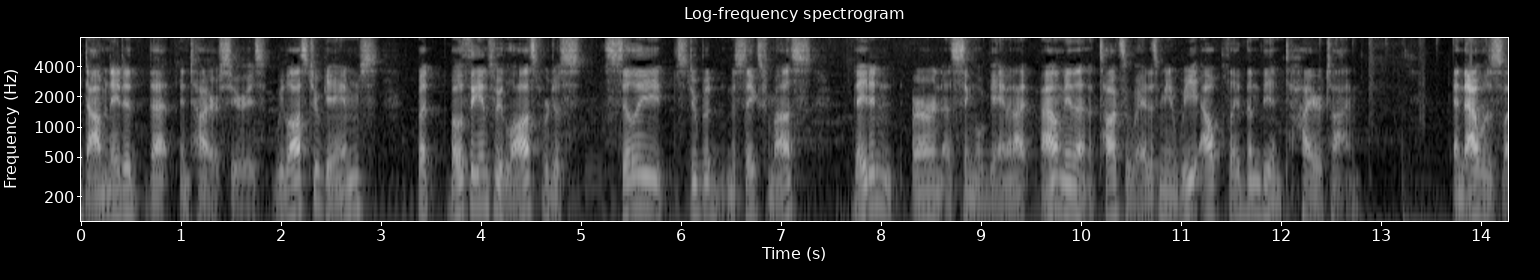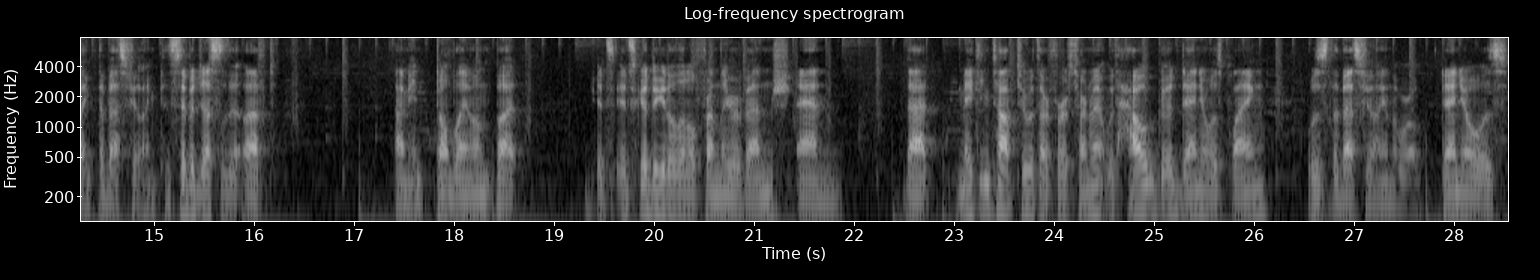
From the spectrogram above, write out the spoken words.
dominated that entire series. We lost two games, but both the games we lost were just silly, stupid mistakes from us. They didn't earn a single game, and I, I don't mean that in a toxic way. I just mean we outplayed them the entire time. And that was like the best feeling because Sibba just left. I mean, don't blame him, but it's it's good to get a little friendly revenge and that making top two with our first tournament with how good Daniel was playing was the best feeling in the world. Daniel was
